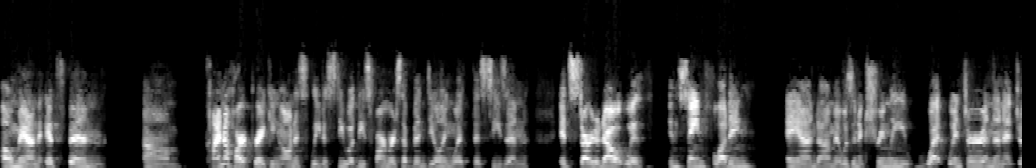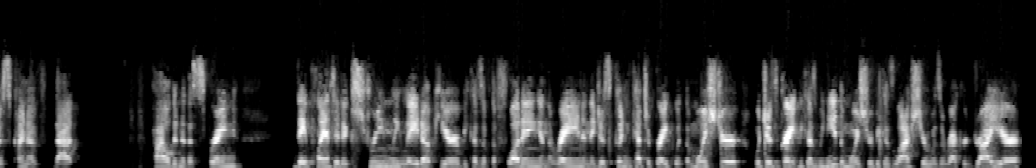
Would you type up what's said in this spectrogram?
Oh man, it's been um, kind of heartbreaking, honestly, to see what these farmers have been dealing with this season. It started out with insane flooding, and um, it was an extremely wet winter, and then it just kind of that piled into the spring. They planted extremely late up here because of the flooding and the rain, and they just couldn't catch a break with the moisture, which is great because we need the moisture because last year was a record dry year.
